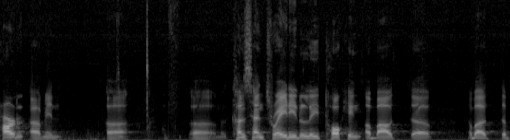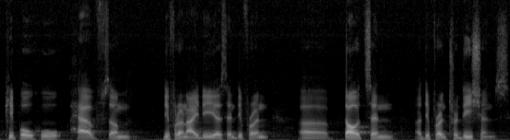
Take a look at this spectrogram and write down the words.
hard, I mean, uh, uh, concentratedly talking about, uh, about the people who have some different ideas and different uh, thoughts and uh, different traditions.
